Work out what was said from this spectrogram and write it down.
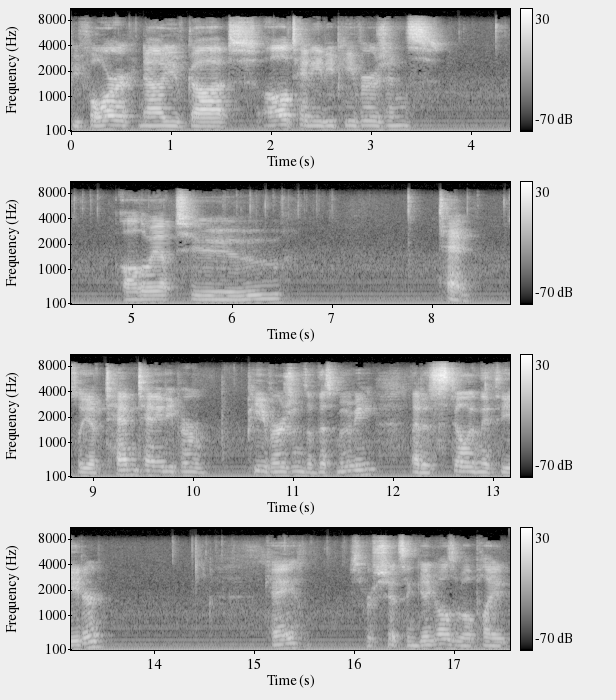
before. Now you've got all 1080p versions all the way up to 10. So you have 10 1080p 1080p versions of this movie that is still in the theater. Okay, just for shits and giggles, we'll play.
